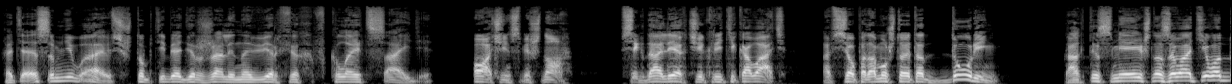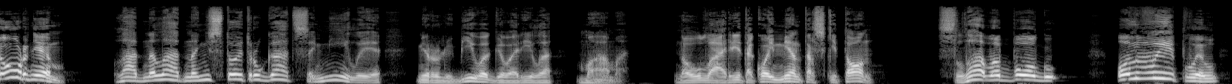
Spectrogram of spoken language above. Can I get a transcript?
хотя я сомневаюсь, чтоб тебя держали на верфях в Клайдсайде». «Очень смешно. Всегда легче критиковать, а все потому, что это дурень. Как ты смеешь называть его дурнем?» «Ладно, ладно, не стоит ругаться, милые», — миролюбиво говорила мама. «Но у Ларри такой менторский тон». «Слава богу! Он выплыл!» —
